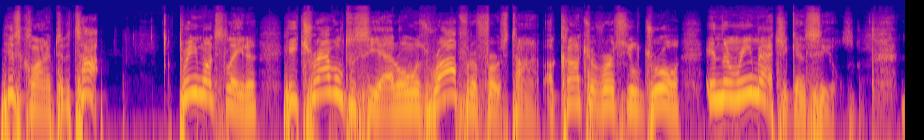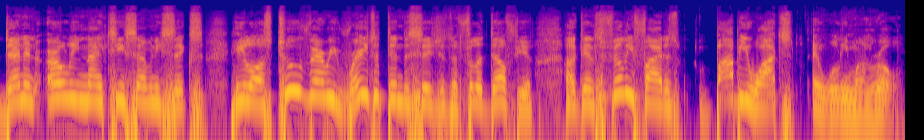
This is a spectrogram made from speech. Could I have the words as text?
his climb to the top. Three months later, he traveled to Seattle and was robbed for the first time, a controversial draw in the rematch against Seales. Then in early 1976, he lost two very razor thin decisions in Philadelphia against Philly fighters Bobby Watts and Willie Monroe.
